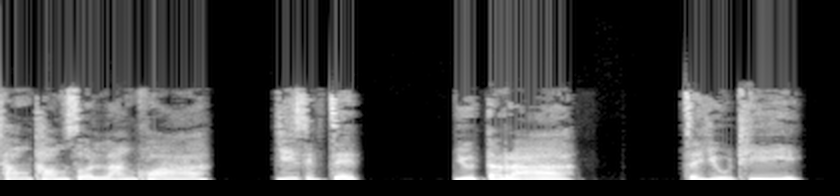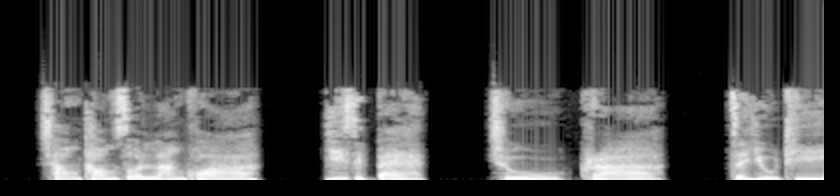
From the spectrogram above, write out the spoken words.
ช่องท้องส่วนล่างขวา 27. ยุตรา จะอยู่ที่ ช่องท้องส่วนล่างขวา 28. ชู ครา จะอยู่ที่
